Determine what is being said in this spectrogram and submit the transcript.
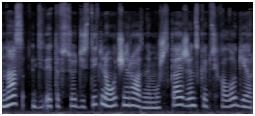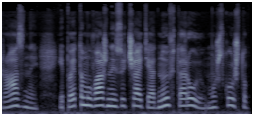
у нас это все действительно очень разное. Мужская и женская психология разные. И поэтому важно изучать и одну, и вторую. Мужскую, чтобы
